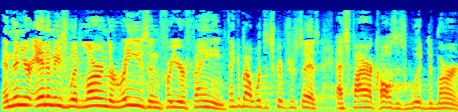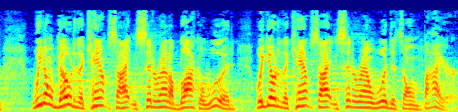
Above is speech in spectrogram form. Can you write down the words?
And then your enemies would learn the reason for your fame. Think about what the scripture says. As fire causes wood to burn. We don't go to the campsite and sit around a block of wood. We go to the campsite and sit around wood that's on fire.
